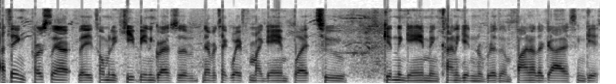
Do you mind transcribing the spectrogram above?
I think personally, I, they told me to keep being aggressive, never take away from my game, but to get in the game and kind of get in a rhythm, find other guys and get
